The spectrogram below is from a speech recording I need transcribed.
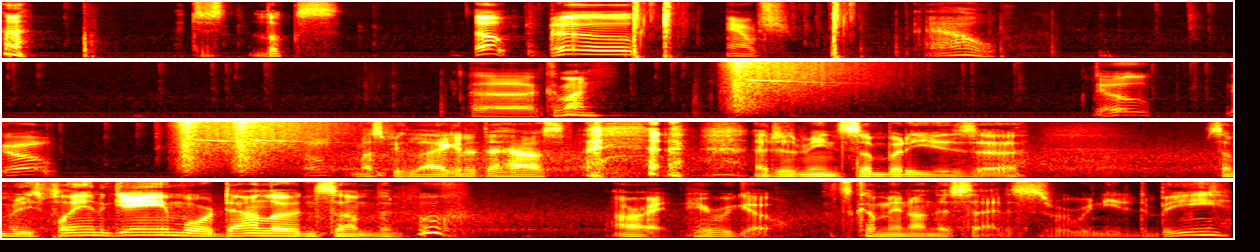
Huh. It just looks. Oh, oh, ouch. Ow. Uh, come on. Go, go. Oh, must be lagging at the house. that just means somebody is, uh, somebody's playing a game or downloading something. Whew. All right, here we go. Let's come in on this side. This is where we needed to be.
